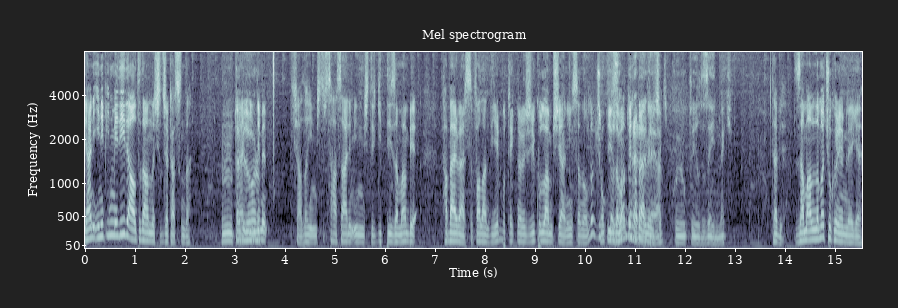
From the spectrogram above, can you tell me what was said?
Yani inip inmediği de 6'da anlaşılacak aslında. Hı, tabii yani doğru. indi mi? Cık, İnşallah inmiştir, sağ salim inmiştir. Gittiği zaman bir haber versin falan diye bu teknolojiyi kullanmış yani insanoğlu. Çok da zaman bir haber herhalde ya, verecek. Kuyruklu yıldıza inmek. Tabii. Zamanlama çok önemli Ege.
